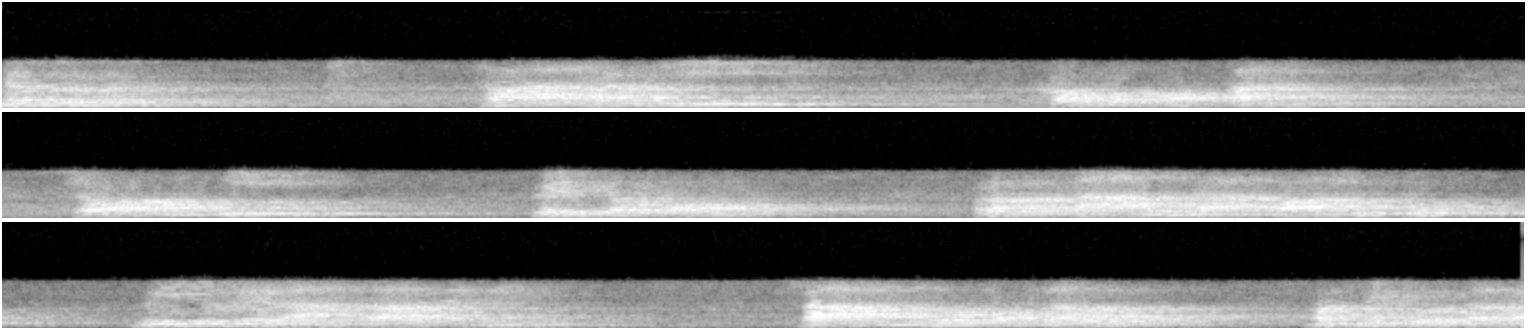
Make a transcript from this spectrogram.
หนึ่งถ้าท่านที่ เขาก็ขอกันสองอีกเป็นเจ้าของรักษาจากความทุกข์ทุกมีอยู่ในร่างกายอันนี้สามตัวของเรา มันไม่เกิดอะไร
